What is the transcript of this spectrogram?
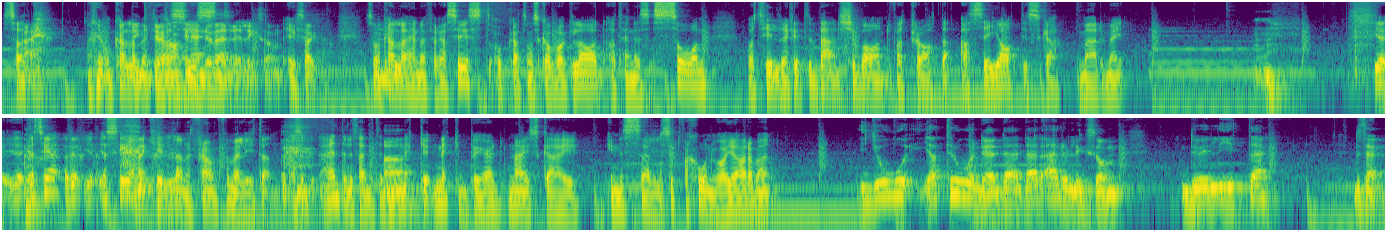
Så att Nej. hon kallar mig för saken ännu rasist. värre liksom. Exakt. Så hon kallar henne för rasist och att hon ska vara glad att hennes son var tillräckligt världsvan för att prata asiatiska med mig. Jag, jag, jag, ser, alltså, jag, jag ser den här killen framför mig lite. Alltså, är inte en liten neck, neckbeard nice guy incel situation vi har att göra med? Jo, jag tror det. Där, där är du liksom... Du är lite... Så här,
